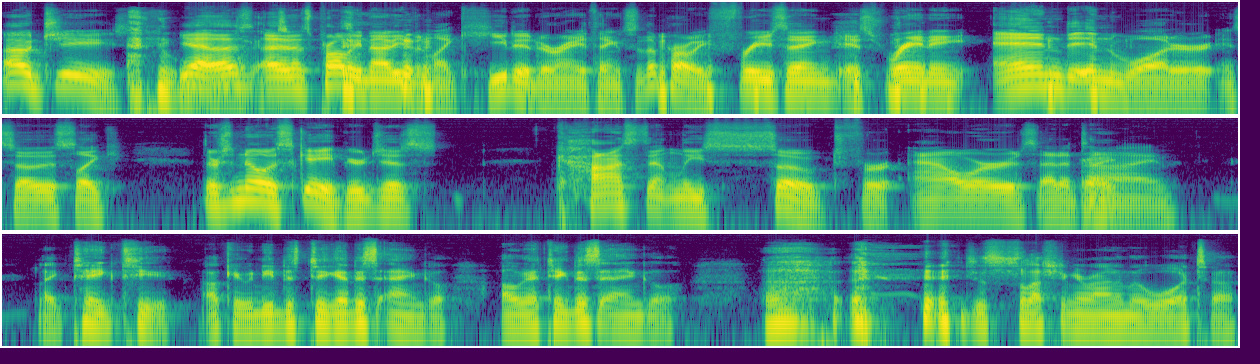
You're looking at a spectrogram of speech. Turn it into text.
Oh, geez. Yeah, that's, and it's probably not even like heated or anything. So they're probably freezing. It's raining and in water, and so it's like there's no escape. You're just constantly soaked for hours at a time. Like take two. Okay, we need this to get this angle. Oh, we gotta take this angle. Just slushing around in the water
